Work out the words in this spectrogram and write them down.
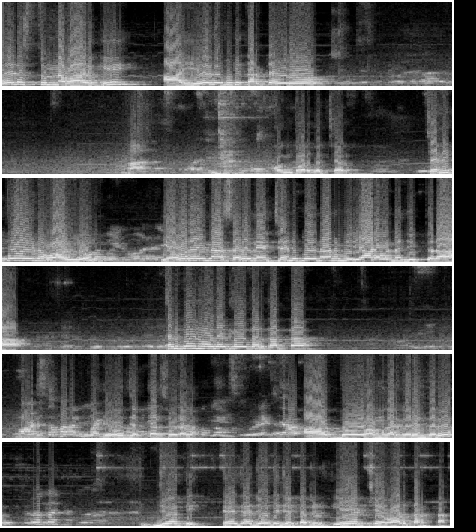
ఏడుస్తున్న వారికి ఆ ఏడుపుకి కరెక్ట్ ఎవరు కొంతవరకు వచ్చారు. చనిపోయిన వాళ్ళు ఎవరైనా సరే నేను చనిపోయినాను మీరు ఏడవండి అని చెప్తాడా? చనిపోయిన వాళ్ళు ఎట్లా అవుతారు కరెక్టా ఎవరు చెప్తారు చూడాలా? ఆ అమ్మగారి పేరు ఏం పేరు? జ్యోతి. తేజ జ్యోతి చెప్పారు చూడు. ఏడ్చేవాడు కర్త.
